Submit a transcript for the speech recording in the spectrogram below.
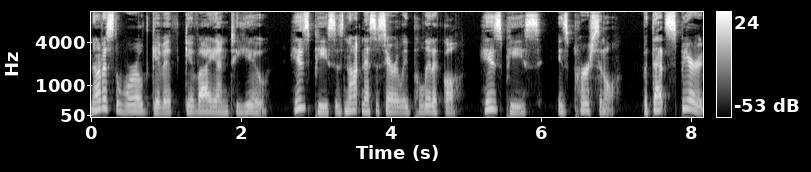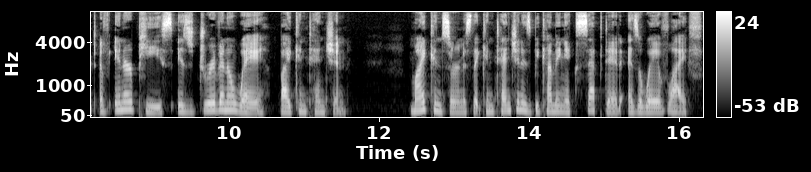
Not as the world giveth, give I unto you. His peace is not necessarily political. His peace is personal. But that spirit of inner peace is driven away by contention. My concern is that contention is becoming accepted as a way of life.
